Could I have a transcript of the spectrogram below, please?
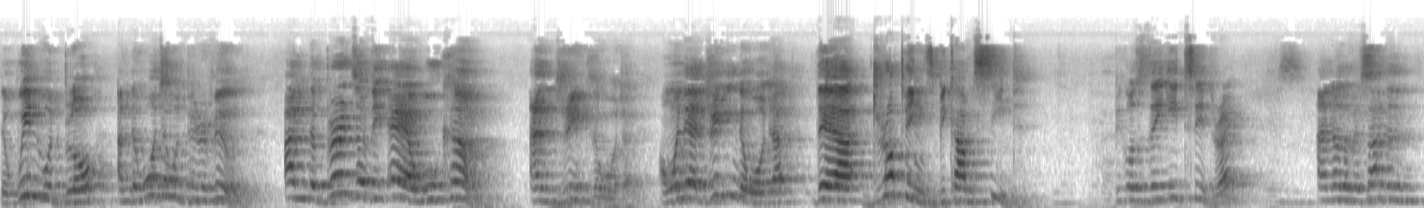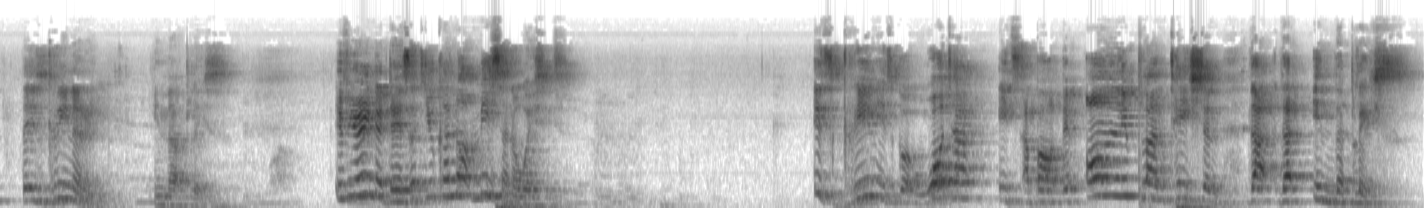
the wind would blow and the water would be revealed, and the birds of the air will come and drink the water. And when they are drinking the water, their droppings become seed. Because they eat seed, right? And all of a sudden, there is greenery in that place. If you're in the desert, you cannot miss an oasis. It's green, it's got water, it's about the only plantation that, that in the place.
